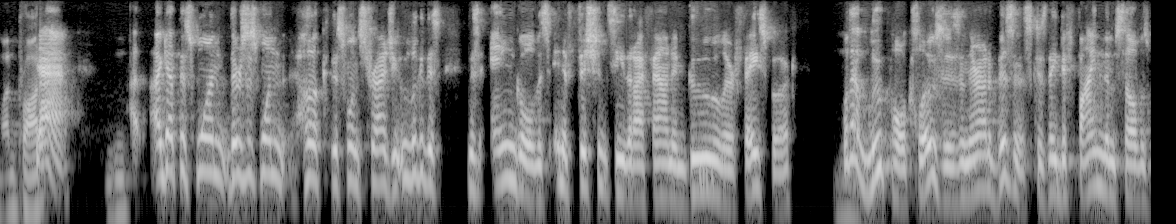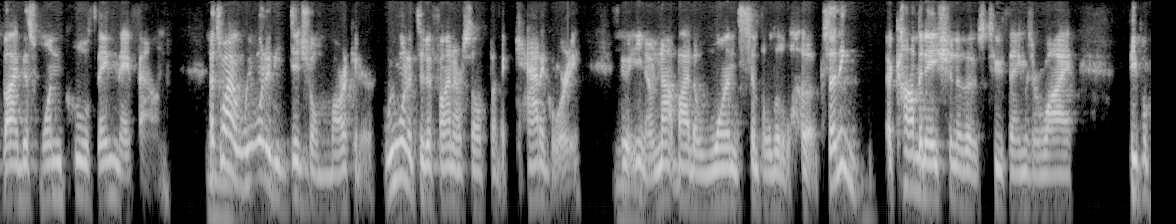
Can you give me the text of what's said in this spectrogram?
one product. Yeah. Mm-hmm. I, I got this one, there's this one hook, this one strategy. Ooh, look at this, this angle, this inefficiency that I found in Google or Facebook. Well, that loophole closes and they're out of business because they define themselves by this one cool thing they found. That's mm-hmm. why we want to be digital marketer. We wanted to define ourselves by the category, mm-hmm. you know, not by the one simple little hook. So I think a combination of those two things are why people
